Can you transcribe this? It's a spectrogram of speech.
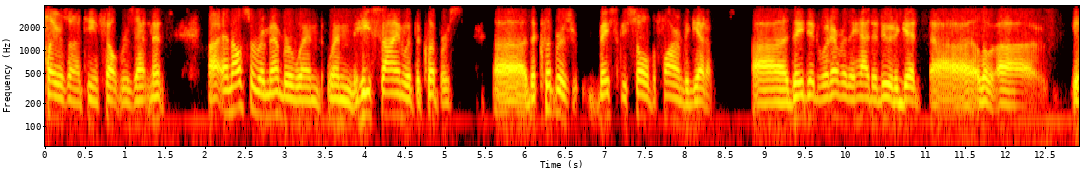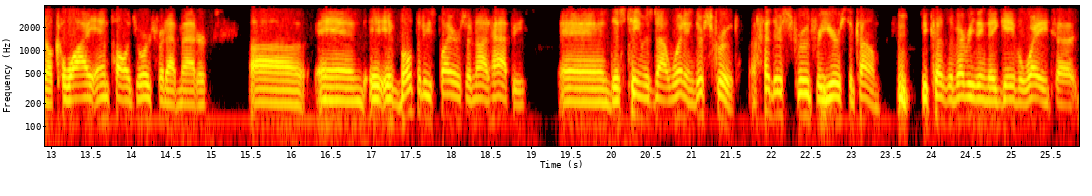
players on a team felt resentment, uh, and also remember when when he signed with the Clippers, uh, the Clippers basically sold the farm to get him. Uh, they did whatever they had to do to get uh, uh, you know Kawhi and Paul George for that matter. Uh, and if both of these players are not happy, and this team is not winning, they're screwed. they're screwed for years to come because of everything they gave away to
